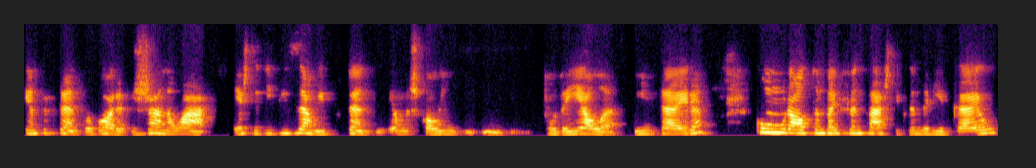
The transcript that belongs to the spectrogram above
entretanto agora já não há esta divisão e, portanto, é uma escola toda ela inteira, com um mural também fantástico da Maria Keil,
